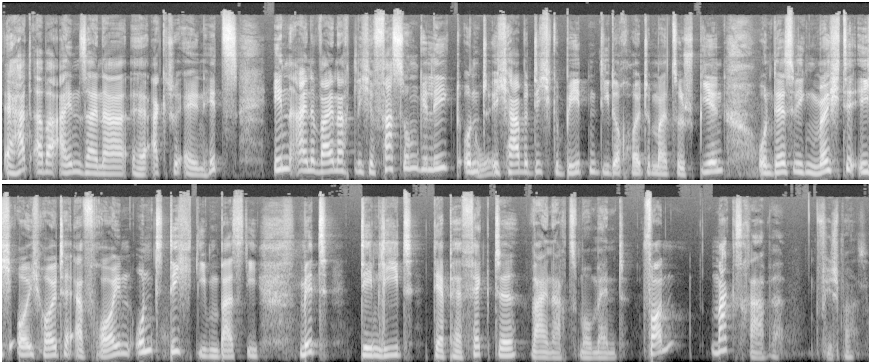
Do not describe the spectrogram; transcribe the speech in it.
Er hat aber einen seiner äh, aktuellen Hits in eine weihnachtliche Fassung gelegt und Oh. ich habe dich gebeten, die doch heute mal zu spielen. Und deswegen möchte ich euch heute erfreuen und dich, lieben Basti, mit dem Lied Der perfekte Weihnachtsmoment von Max Rabe. Viel Spaß.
